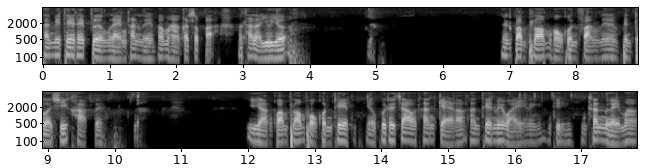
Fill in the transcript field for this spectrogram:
ท่านไม่เทศให้เปลืองแรงท่านเลย พระมหากัสสปะเพราะท่านอายุเยอะนั่นความพร้อมของคนฟังเนี่ยเป็นตัวชี้ขาดเลยอีกอย่างความพร้อมของคนเทศ อย่างพุทธเจ้าท่านแก่แล้วท่านเทศไม่ไหวอะไรเงี้ยทีท่านเหนื่อยมาก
